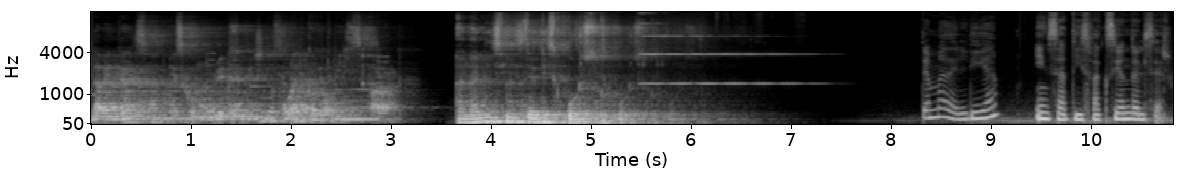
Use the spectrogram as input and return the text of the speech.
La venganza es como un Análisis del discurso. Tema del día, insatisfacción del ser.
